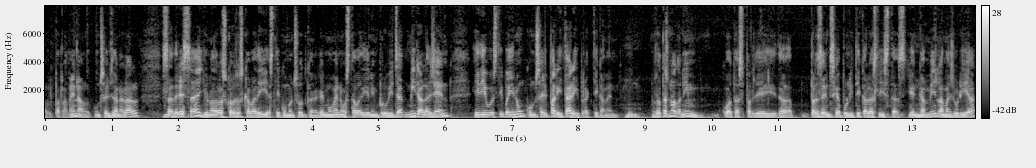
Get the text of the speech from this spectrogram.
al Parlament, al Consell General, s'adreça i una de les coses que va dir, i estic convençut que en aquell moment ho estava dient improvisat, mira la gent i diu, estic veient un Consell paritari, pràcticament. Mm. Nosaltres no tenim quotes per llei de presència política a les llistes, i en mm. canvi la majoria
